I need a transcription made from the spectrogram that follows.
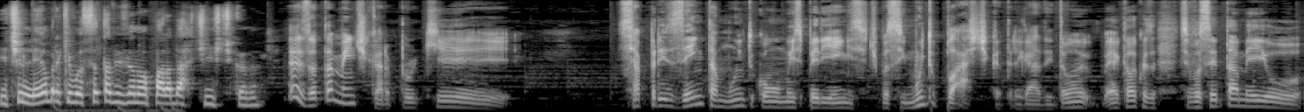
e te lembra que você tá vivendo uma parada artística, né? É, exatamente, cara, porque se apresenta muito como uma experiência, tipo assim, muito plástica, tá ligado? Então é aquela coisa, se você tá meio.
